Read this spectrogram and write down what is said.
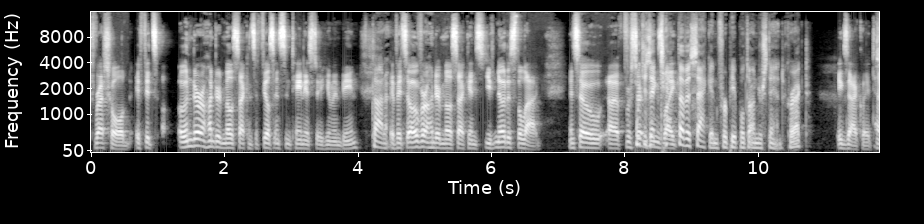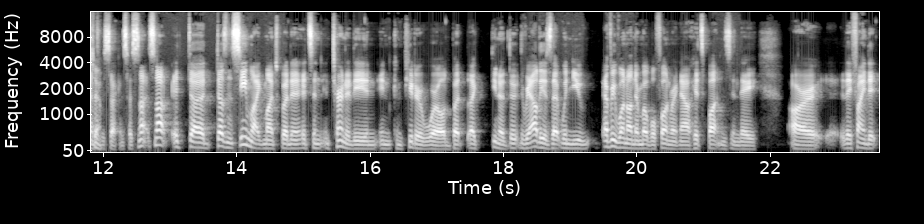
threshold. If it's under 100 milliseconds, it feels instantaneous to a human being. Got it. If it's over 100 milliseconds, you've noticed the lag. And so uh, for certain Which is things a tenth like of a second for people to understand, correct? Exactly, a tenth so. of a second. So it's not, it's not, it uh, doesn't seem like much, but it's an eternity in, in computer world. But like, you know, the, the reality is that when you, everyone on their mobile phone right now hits buttons and they are, they find it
